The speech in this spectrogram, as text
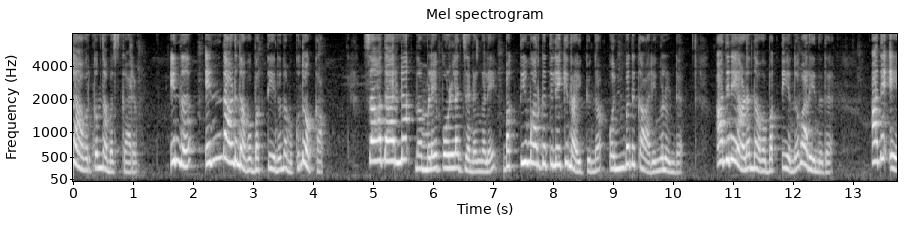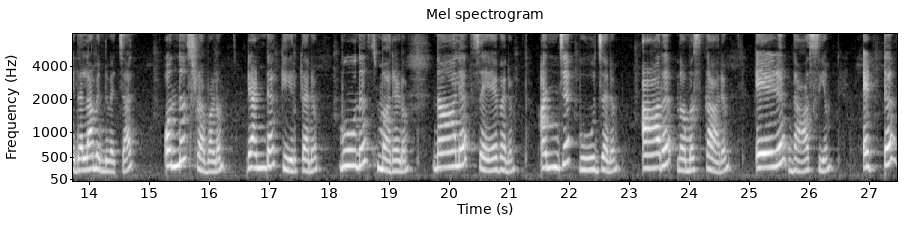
എല്ലാവർക്കും നമസ്കാരം. ഇന്ന് എന്താണ് നവഭക്തി എന്ന് നമുക്ക് നോക്കാം. സാധാരണ നമ്മളെപ്പോലുള്ള ജനങ്ങളെ ഭക്തി മാർഗത്തിലേക്ക് നയിക്കുന്ന ഒൻപത് കാര്യങ്ങളുണ്ട്. അതിനെയാണ് നവഭക്തി എന്ന് പറയുന്നത്. അത് ഏതെല്ലാം എന്ന് വെച്ചാൽ ഒന്ന് ശ്രവണം രണ്ട് കീർത്തനം മൂന്ന് സ്മരണം നാല് സേവനം അഞ്ച് പൂജനം ആറ് നമസ്കാരം ഏഴ് ദാസ്യം എട്ട്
